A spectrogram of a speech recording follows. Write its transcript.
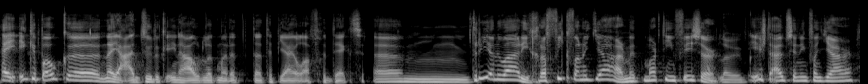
Hey, ik heb ook, eh, nou ja, natuurlijk inhoudelijk, maar dat, dat heb jij al afgedekt. Ehm 3 januari, grafiek van het jaar met Martin Visser. Leuk. Eerste uitzending van het jaar.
